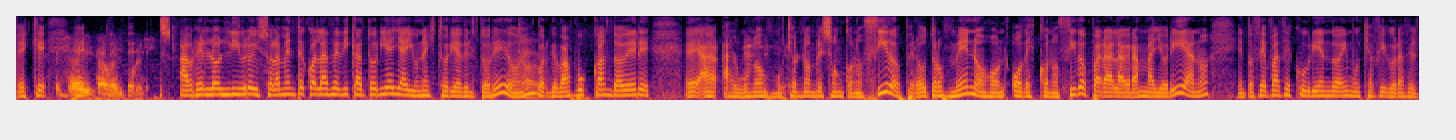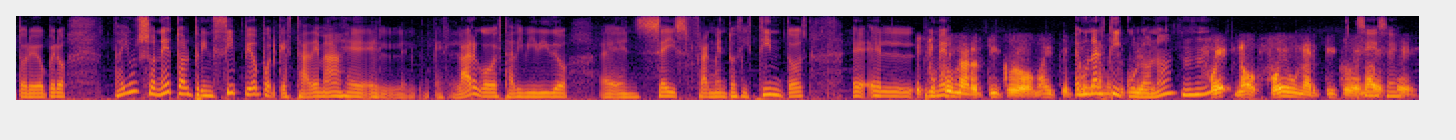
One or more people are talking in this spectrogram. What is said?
Es que eh, eh, abren los libros y solamente con las dedicatorias ya hay una historia del toreo, ¿eh? porque vas buscando a ver, algunos, muchos nombres son conocidos, pero otros menos o, desconocidos para la gran mayoría, ¿no? Entonces vas descubriendo ahí muchas figuras del toreo, pero hay un soneto al principio, porque está además, es largo, está dividido en seis fragmentos distintos. el Esto fue un artículo, Maite. Un artículo, ¿no? fue, no, fue un artículo de sí,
